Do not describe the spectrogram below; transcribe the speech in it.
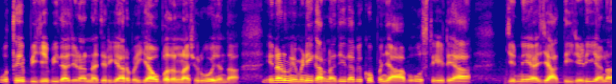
ਉੱਥੇ ਬੀਜੇਪੀ ਦਾ ਜਿਹੜਾ ਨਜ਼ਰੀਆ ਰਵਈਆ ਉਹ ਬਦਲਣਾ ਸ਼ੁਰੂ ਹੋ ਜਾਂਦਾ। ਇਹਨਾਂ ਨੂੰ ਐਵੇਂ ਨਹੀਂ ਕਰਨਾ ਚਾਹੀਦਾ। ਵੇਖੋ ਪੰਜਾਬ ਉਹ ਸਟੇਟ ਆ ਜਿਨੇ ਆਜ਼ਾਦੀ ਜਿਹੜੀ ਆ ਨਾ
